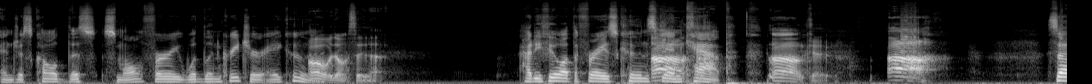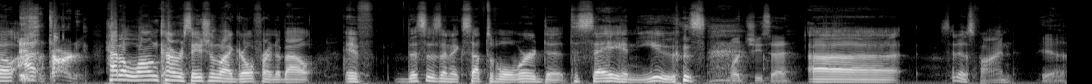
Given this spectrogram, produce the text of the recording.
and just called this small furry woodland creature a coon Oh, don't say that. how do you feel about the phrase coonskin Oh, cap Oh, okay. Ah, so i retarded. had a long conversation with my girlfriend about if this is an acceptable word to, to say and use What'd she say? uh said it was fine yeah.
